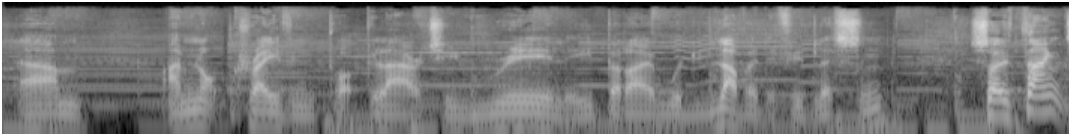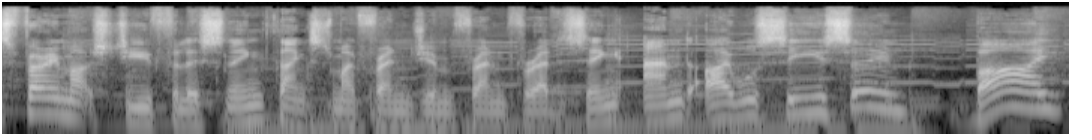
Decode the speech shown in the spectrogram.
Um, I'm not craving popularity really, but I would love it if you'd listen. So thanks very much to you for listening. Thanks to my friend Jim Friend for editing, and I will see you soon. Bye.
